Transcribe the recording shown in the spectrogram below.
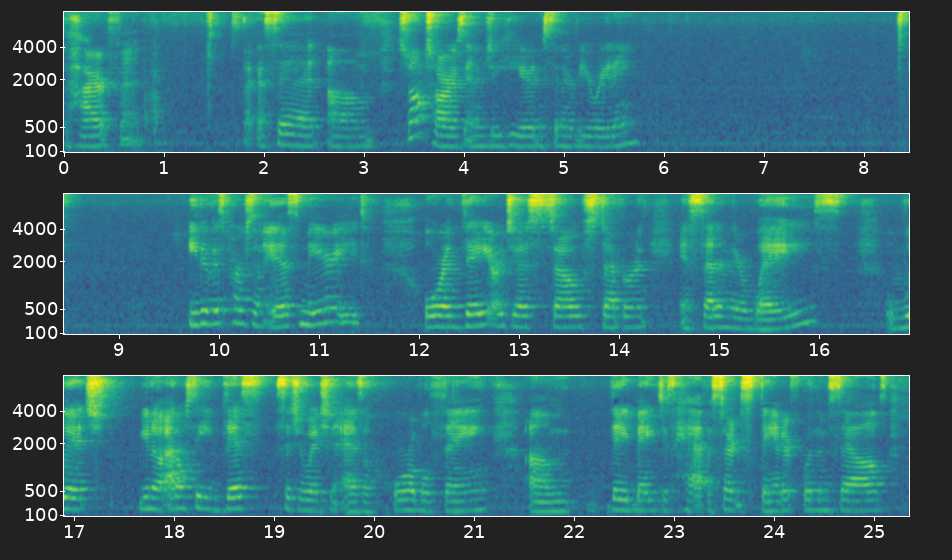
The Hierophant like I said, um, strong Taurus energy here in the center of your reading. Either this person is married or they are just so stubborn and set in their ways, which, you know, I don't see this situation as a horrible thing. Um, they may just have a certain standard for themselves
